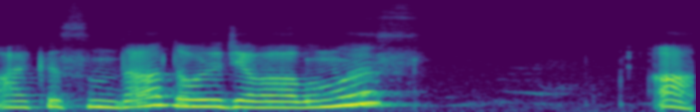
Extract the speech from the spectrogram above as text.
Arkasında doğru cevabımız A.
